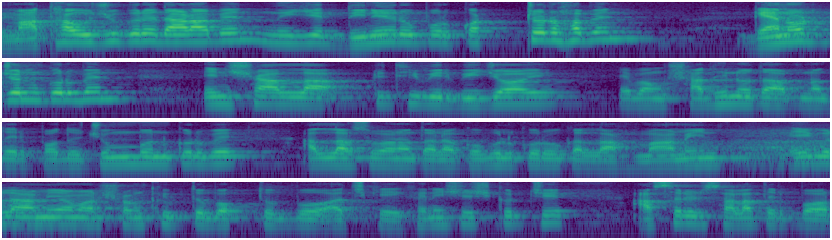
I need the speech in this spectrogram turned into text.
মাথা উঁচু করে দাঁড়াবেন, নিজের দিনের উপর কট্টর হবেন, জ্ঞান অর্জন করবেন। ইনশাআল্লাহ পৃথিবীর বিজয় এবং স্বাধীনতা আপনাদের পদচুম্বন করবে। আল্লাহ সুবাহতাল্লাহ কবুল করুক আল্লাহ মামিন এইগুলো আমি আমার সংক্ষিপ্ত বক্তব্য আজকে এখানেই শেষ করছি। আসরের সালাতের পর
